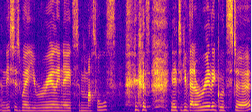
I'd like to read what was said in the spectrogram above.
And this is where you really need some muscles because you need to give that a really good stir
